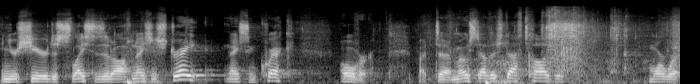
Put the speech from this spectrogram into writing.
and your shear just slices it off nice and straight, nice and quick, over. But uh, most other stuff causes more work.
